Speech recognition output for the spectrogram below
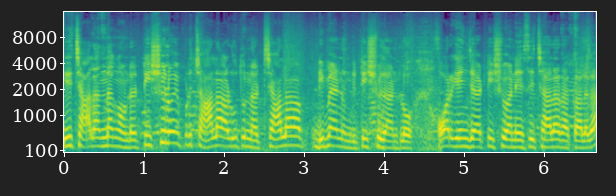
ఇది చాలా అందంగా ఉంటుంది. టిష్యూలో ఇప్పుడు చాలా అడుగుతున్నారు. చాలా డిమాండ్ ఉంది టిష్యూ దాంట్లో. ఆర్గెంజా టిష్యూ అనేసి చాలా రకాలుగా.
